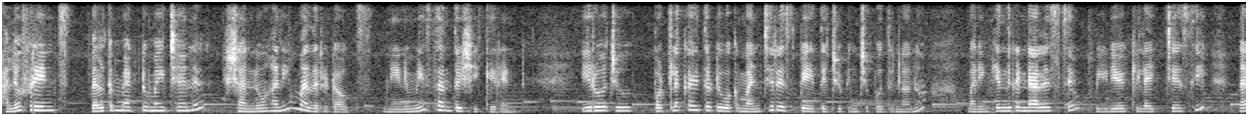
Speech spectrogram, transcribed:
Hello friends welcome back to my channel Shannu honey mother talks నేను మీ సంతోషి కిరణ్. ఈరోజు పొట్లకాయతోటి ఒక మంచి రెసిపీ అయితే చూపించిపోతున్నాను మరి ఇంకెందుకంటే ఆలస్యం? వీడియోకి లైక్ చేసి నా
